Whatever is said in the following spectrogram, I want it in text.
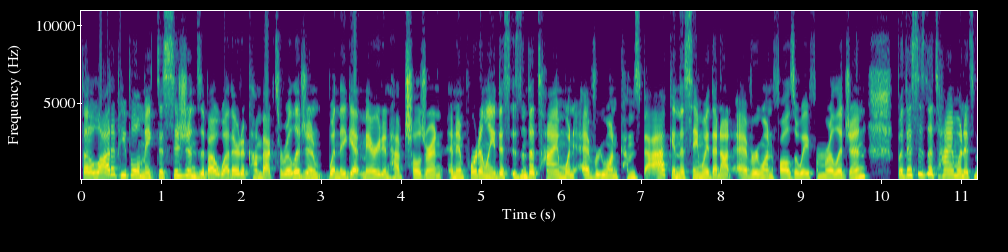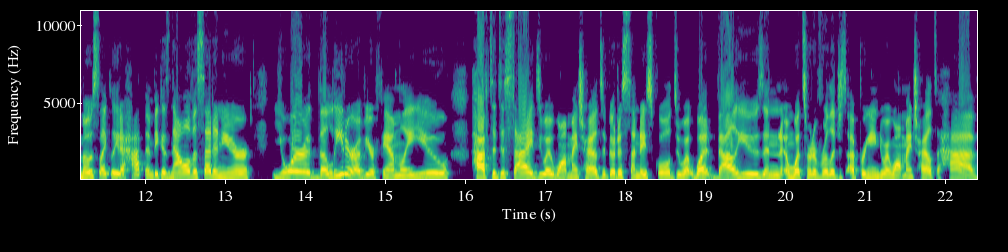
that a lot of people make decisions about whether to come back to religion when they get married and have children. And importantly, this isn't the time when everyone comes back in the same way that not everyone falls away from religion, but this is the time when it's most likely to happen because now all of a sudden you're you're the leader of your family. You have to decide, do I want my child to go to Sunday school? Do I, what values and, and what sort of religious upbringing do I want my child to have?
